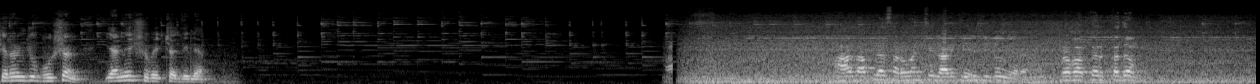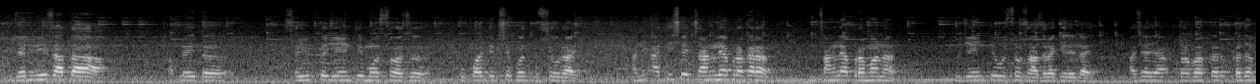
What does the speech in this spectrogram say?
चिरंजीव भूषण यांनी शुभेच्छा दिल्या. आज आपल्या सर्वांची लाडकी प्रभाकर कदम ज्यांनीच आता आपल्या इथं संयुक्त जयंती महोत्सवाचं उपाध्यक्षपद भूषवलं आहे. आणि अतिशय चांगल्या प्रकारात चांगल्या प्रमाणात तो जयंती उत्सव साजरा केलेला आहे. अशा या प्रभाकर कदम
